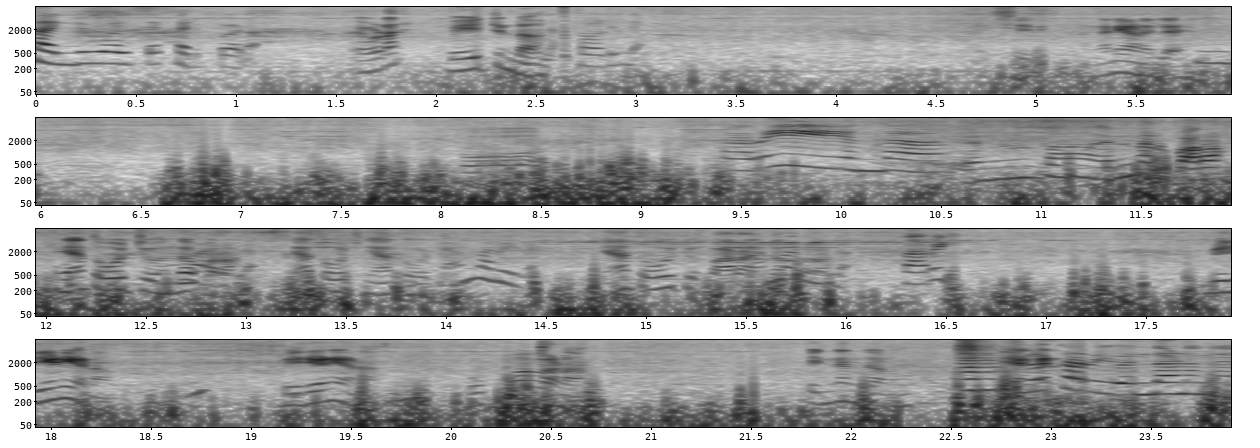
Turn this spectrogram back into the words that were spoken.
കല്ല് പോലത്തെ പരിപ്പ് വേട എവിടെ? വെയിറ്റ് ഉണ്ടോ? ഇല്ല, ശരി. അങ്ങനെയാണല്ലേ. അപ്പോ എന്താ എന്താ എന്താണ് പറ. ഞാൻ തോറ്റു എന്താ പറ. ഞാൻ തോറ്റു ഞാൻ തോറ്റു. ഞാൻ തോറ്റു പറ എന്താ പറ. ബിരിയാണി ആണോ ബിരിയാണി ആണോ ഉപ്പുമാവാണോ പിന്നെന്താണ്? എന്താണെന്ന്?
